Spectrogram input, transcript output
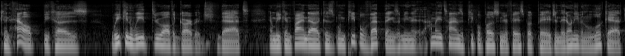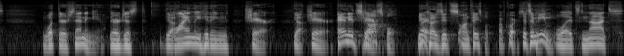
can help because we can weed through all the garbage that and we can find out because when people vet things i mean how many times do people post on your facebook page and they don't even look at what they're sending you. They're just Yeah. blindly hitting share. Yeah. Share. And it's share. gospel Right. because it's on Facebook. Of course. It's a It's- meme. Well, it's not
